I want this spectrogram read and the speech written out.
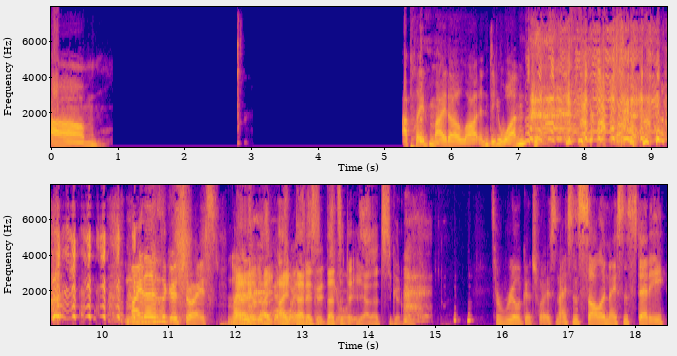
Um, I played Mida a lot in D1. Mida is a good choice. Yeah, is a I, good I, choice. that It's is a good that's a yeah that's a good one It's a real good choice. Nice and solid, nice and steady.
